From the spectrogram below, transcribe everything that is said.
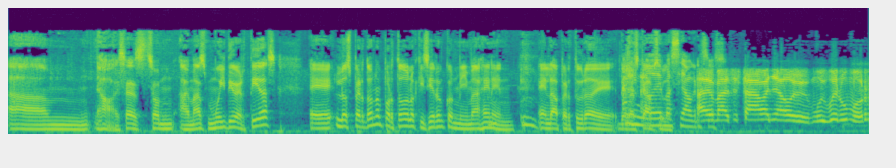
Am, no, esas son además muy divertidas. Eh, los perdono por todo lo que hicieron con mi imagen en, en la apertura de, de Ay, las no, cápsulas. demasiado gracioso. Además está bañado de muy buen humor.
